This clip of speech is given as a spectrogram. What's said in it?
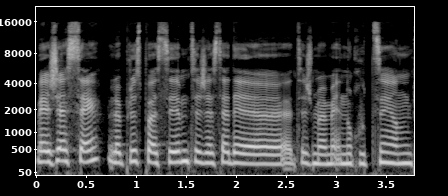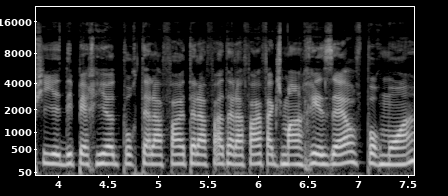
Mais j'essaie le plus possible. Tu sais, j'essaie de. Tu sais, je me mets une routine, puis il y a des périodes pour telle affaire, telle affaire, telle affaire. Fait que je m'en réserve pour moi.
